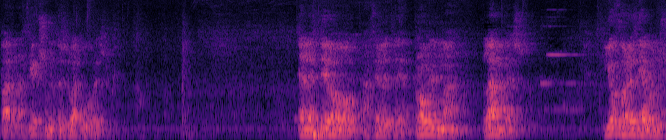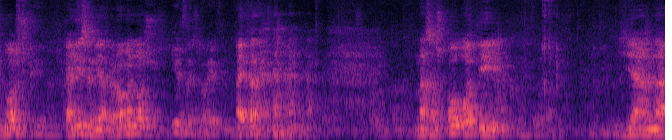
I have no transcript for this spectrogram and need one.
παρά να φτιάξουμε τρεις λακκούβες. Τελευταίο, αν θέλετε, πρόβλημα, λάμπες. Δύο φορές διαγωνισμός, κανείς ενδιαφερόμενος. Ήρθες, ήρθε να σας πω ότι για να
